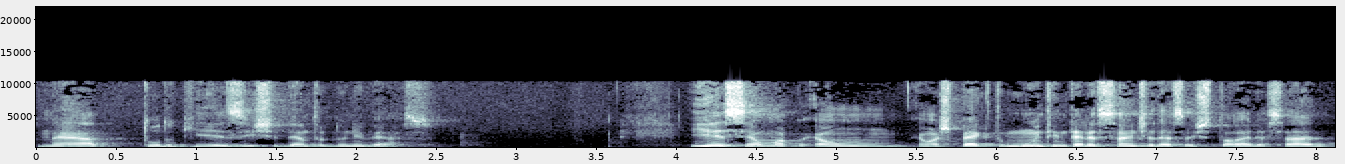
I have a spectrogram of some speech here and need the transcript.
né, a tudo que existe dentro do universo. E esse é, uma, é, um, é um aspecto muito interessante dessa história, sabe?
